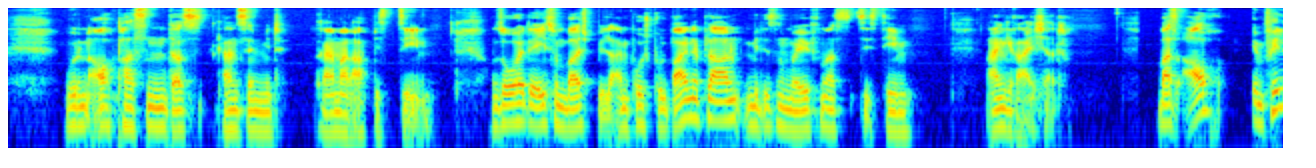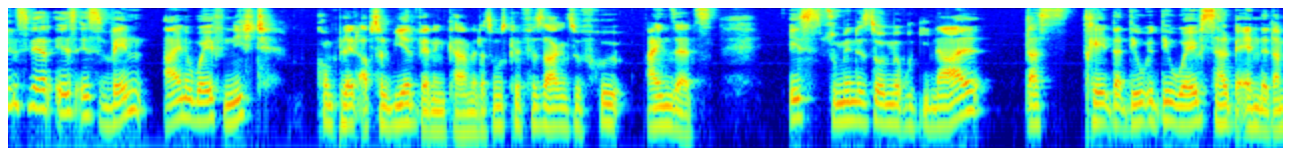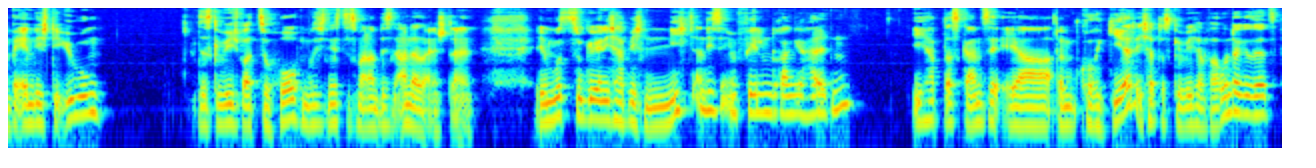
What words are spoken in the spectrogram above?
würden auch passen. Das Ganze mit 3x8 bis 10. Und so hätte ich zum Beispiel einen Push-Pull-Beine-Plan mit diesem Wavemass-System eingereichert. Was auch empfehlenswert ist, ist, wenn eine Wave nicht komplett absolviert werden kann, wenn das Muskelversagen zu früh einsetzt, ist zumindest so im Original das die, die Waves halt beendet. Dann beende ich die Übung das Gewicht war zu hoch, muss ich nächstes Mal ein bisschen anders einstellen. Ich muss zugeben, ich habe mich nicht an diese Empfehlung dran gehalten. Ich habe das Ganze eher korrigiert. Ich habe das Gewicht einfach runtergesetzt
